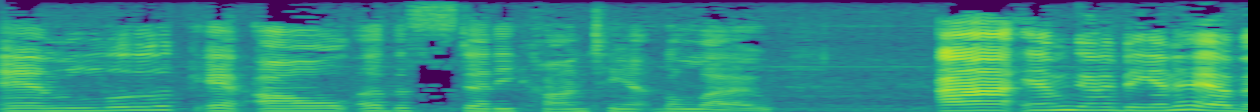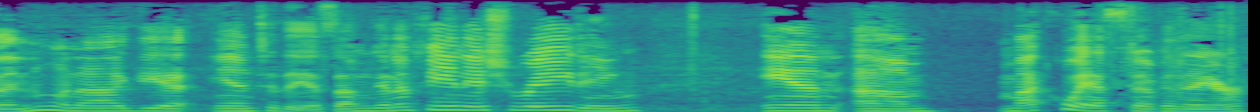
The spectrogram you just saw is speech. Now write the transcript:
And look at all of the study content below. I am going to be in heaven when I get into this. I'm going to finish reading in um, my quest over there.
